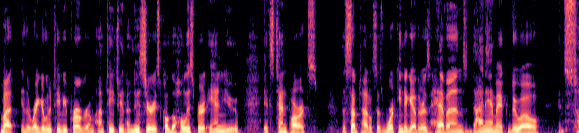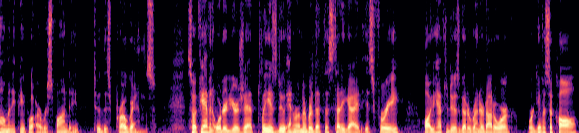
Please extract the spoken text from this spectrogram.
But in the regular TV program, I'm teaching a new series called The Holy Spirit and You. It's 10 parts. The subtitle says Working Together as Heaven's Dynamic Duo. And so many people are responding to this programs. So if you haven't ordered yours yet, please do. And remember that the study guide is free. All you have to do is go to renner.org or give us a call.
